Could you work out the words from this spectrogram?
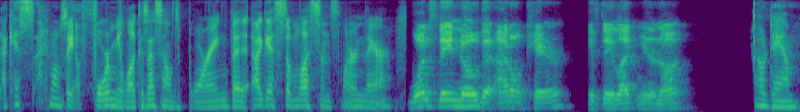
I guess I don't want to say a formula because that sounds boring, but I guess some lessons learned there. Once they know that I don't care if they like me or not, Oh damn!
